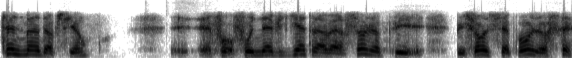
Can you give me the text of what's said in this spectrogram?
tellement d'options. Il faut, faut naviguer à travers ça, là, puis, puis ça, on ne sait pas, là.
